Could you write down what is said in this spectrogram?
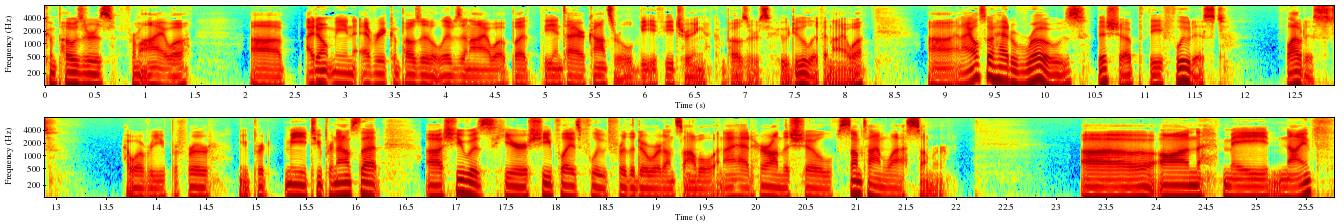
composers from Iowa. Uh, I don't mean every composer that lives in Iowa, but the entire concert will be featuring composers who do live in Iowa. Uh, and I also had Rose Bishop, the flutist, flautist, however you prefer me, me to pronounce that. Uh, she was here. She plays flute for the Durward Ensemble, and I had her on the show sometime last summer. Uh, on May 9th,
